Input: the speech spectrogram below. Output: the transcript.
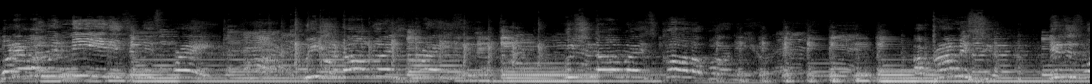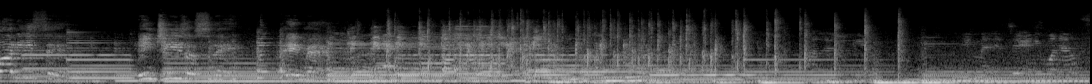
Whatever we need is in his praise. We should always praise him. We should always call upon him. I promise In Jesus' name, amen. Amen. Is there anyone else?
